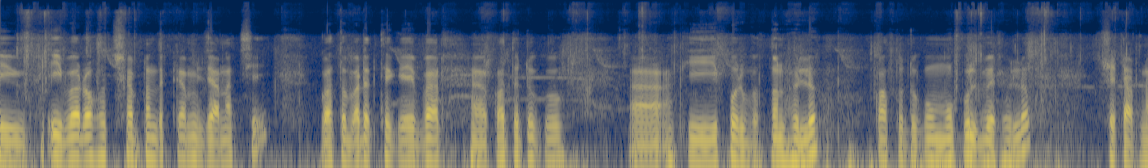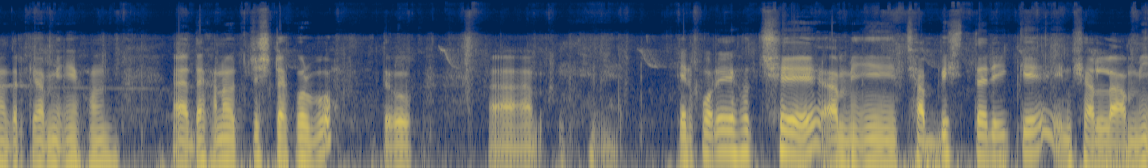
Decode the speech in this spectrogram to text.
এই, এইবারও হচ্ছে আপনাদেরকে আমি জানাচ্ছি গতবারের থেকে এবার কতটুকু কি পরিবর্তন হলো কতটুকু মুকুল বের হলো সেটা আপনাদেরকে আমি এখন দেখানোর চেষ্টা করব। তো এরপরে হচ্ছে আমি ছাব্বিশ তারিখে ইনশাল্লাহ আমি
